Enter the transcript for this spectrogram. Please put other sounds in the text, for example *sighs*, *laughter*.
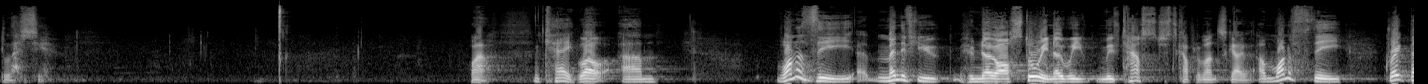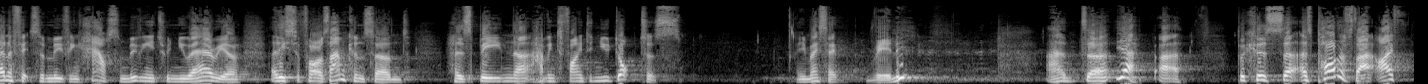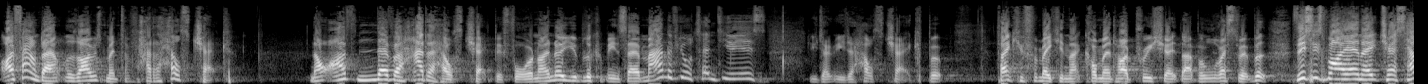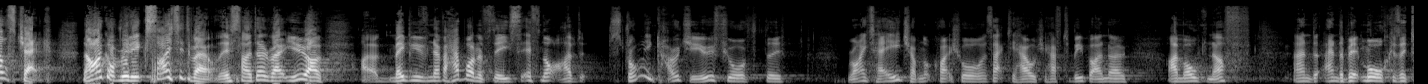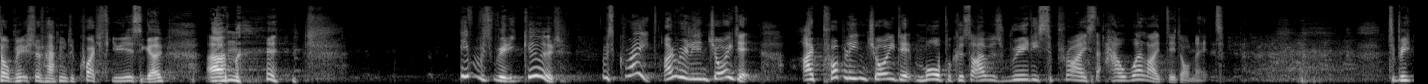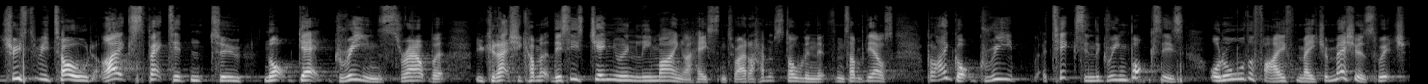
Bless you. Wow. Okay, well, um, one of the, uh, many of you who know our story know we moved house just a couple of months ago. And one of the great benefits of moving house and moving into a new area, at least as far as I'm concerned, has been uh, having to find a new doctor's. And you may say, really? and uh, yeah, uh, because uh, as part of that, I, I found out that I was meant to have had a health check. Now, I've never had a health check before, and I know you'd look at me and say, a man of your 10 years, you don't need a health check. But thank you for making that comment. I appreciate that, but all the rest of it. But this is my NHS health check. Now, I got really excited about this. I don't know about you. I, I, maybe you've never had one of these. If not, I'd strongly encourage you, if you're of the right age, I'm not quite sure exactly how old you have to be, but I know I'm old enough and, and a bit more because they told me it should have happened quite a few years ago. Um, *laughs* it was really good. It was great. I really enjoyed it. I probably enjoyed it more because I was really surprised at how well I did on it. *laughs* to be truth to be told, I expected to not get greens throughout, but you could actually come. This is genuinely mine. I hasten to add. I haven't stolen it from somebody else, but I got green, ticks in the green boxes on all the five major measures, which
